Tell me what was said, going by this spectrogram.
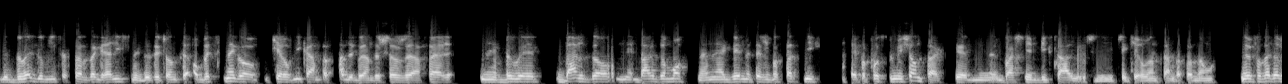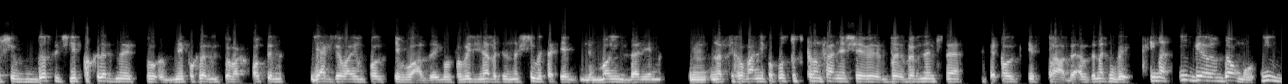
byłego ministra spraw zagranicznych dotyczące obecnego kierownika ambasady w Anderszerze afery były bardzo, bardzo mocne. No jak wiemy też w ostatnich e, po prostu miesiącach właśnie Bixalu, czyli czy kierujący ambasadą, wypowiadał się w dosyć niepochlebnych, słowach o tym, jak działają polskie władze. Jego wypowiedzi nawet nosiły takie, moim zdaniem, nacechowanie po prostu wtrącania się w wewnętrzne polskie sprawy. A zatem jak mówię, klimat i w Białym Domu, i w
